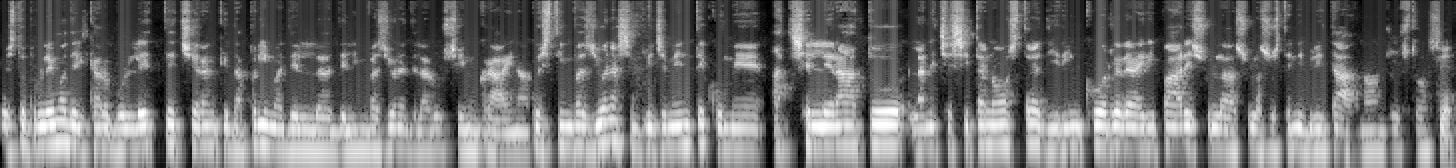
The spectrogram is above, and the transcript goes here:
questo problema del caro bollette c'era anche da prima del, dell'invasione della Russia in Ucraina. Questa invasione ha semplicemente come accelerato la necessità nostra di rincorrere ai ripari sulla, sulla sostenibilità, no? Giusto? Sì,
